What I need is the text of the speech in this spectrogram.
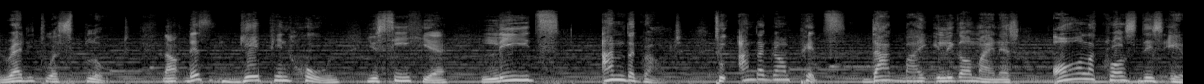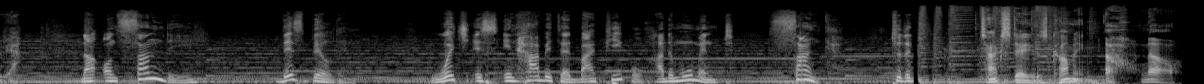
ready to explode. Now, this gaping hole you see here leads underground to underground pits dug by illegal miners all across this area. Now, on Sunday, this building, which is inhabited by people at the moment, sank to the Tax day is coming. Oh, no.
